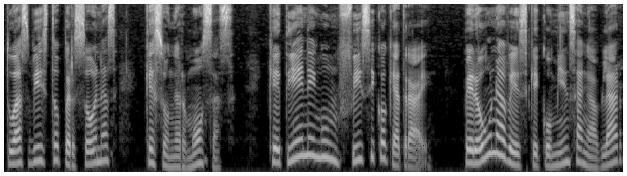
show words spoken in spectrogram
tú has visto personas que son hermosas, que tienen un físico que atrae, pero una vez que comienzan a hablar,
